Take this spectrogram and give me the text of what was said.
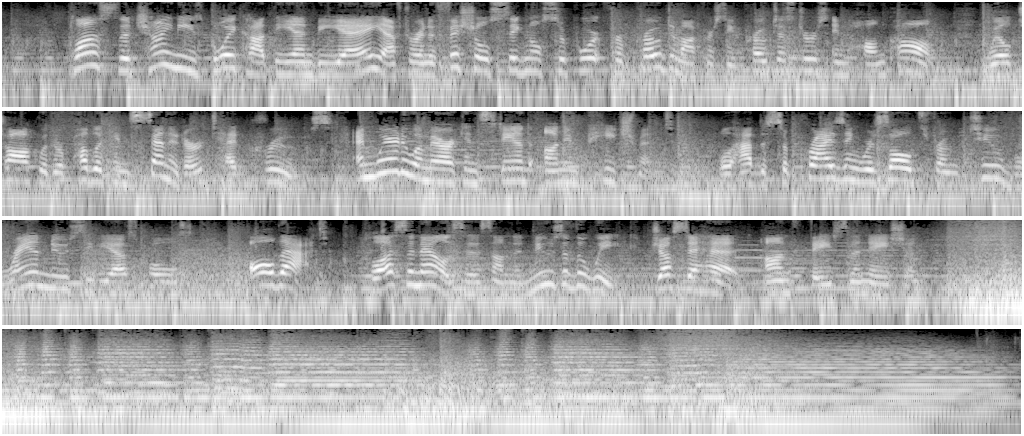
Plus, the Chinese boycott the NBA after an official signals support for pro democracy protesters in Hong Kong. We'll talk with Republican Senator Ted Cruz. And where do Americans stand on impeachment? We'll have the surprising results from two brand new CBS polls. All that, plus analysis on the news of the week, just ahead on Face the Nation.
